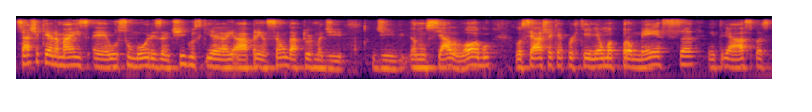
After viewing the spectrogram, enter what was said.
Você acha que era mais é, os rumores antigos, que a, a apreensão da turma de, de anunciá-lo logo? Você acha que é porque ele é uma promessa, entre aspas,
